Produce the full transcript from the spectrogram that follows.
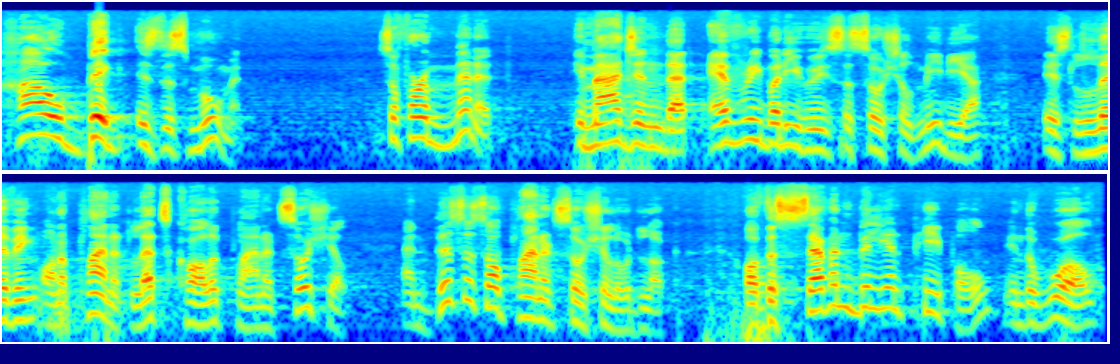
How big is this movement? So for a minute, imagine that everybody who uses social media is living on a planet. Let's call it Planet Social. And this is how Planet Social would look. Of the 7 billion people in the world,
